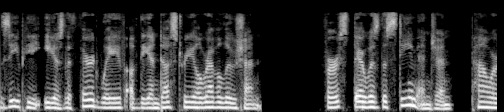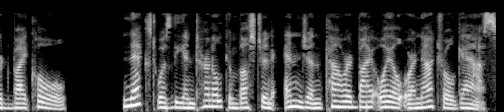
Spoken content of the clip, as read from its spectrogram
ZPE is the third wave of the Industrial Revolution. First there was the steam engine, powered by coal. Next was the internal combustion engine powered by oil or natural gas.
